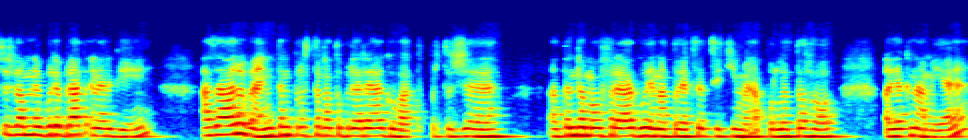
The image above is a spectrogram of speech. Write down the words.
což vám nebude brát energii a zároveň ten prostor na to bude reagovat, protože ten domov reaguje na to, jak se cítíme a podle toho, jak nám je,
